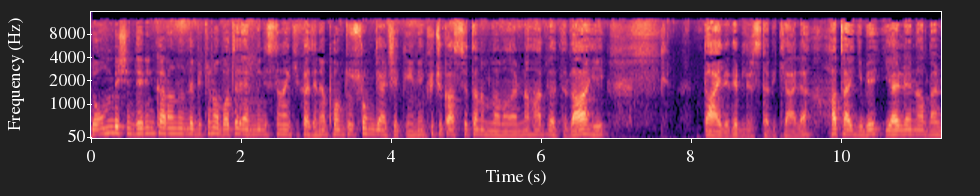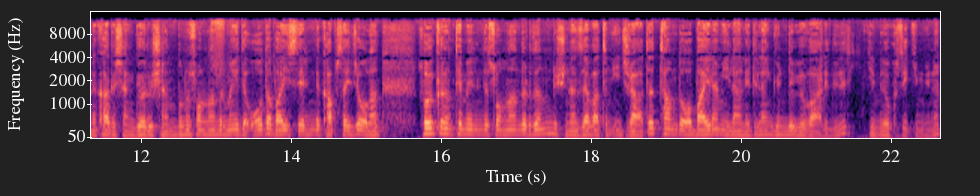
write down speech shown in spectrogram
Da 15'in derin karanlığında bütün o Batı Ermenistan hakikatine, Pontus Rum gerçekliğine, Küçük Asya tanımlamalarına hadvete dahi dahil edebiliriz tabii ki hala. Hatay gibi yerlerin adlarına karışan, görüşen, bunu sonlandırmayı da o da bahislerinde kapsayıcı olan soykırım temelinde sonlandırdığını düşünen Zevat'ın icraatı tam da o bayram ilan edilen günde bir var edilir. 29 Ekim günü.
